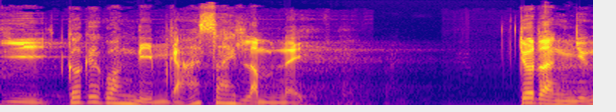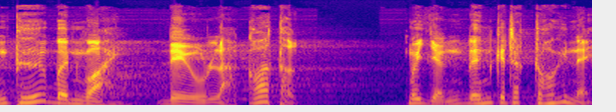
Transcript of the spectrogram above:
vì có cái quan niệm ngã sai lầm này. Cho rằng những thứ bên ngoài đều là có thật mới dẫn đến cái rắc rối này.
